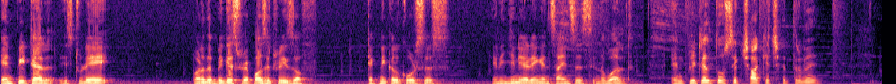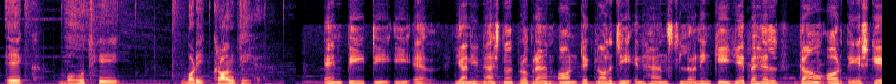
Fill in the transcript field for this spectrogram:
NPTEL is today one of the biggest repositories of technical courses in engineering and sciences in the world. NPTEL तो शिक्षा के क्षेत्र में एक बहुत ही बड़ी क्रांति है NPTEL यानी national programme on technology enhanced learning की ये पहल गाँव और देश के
